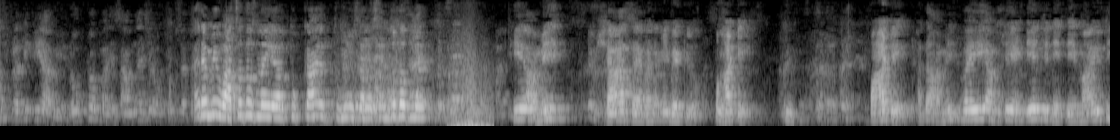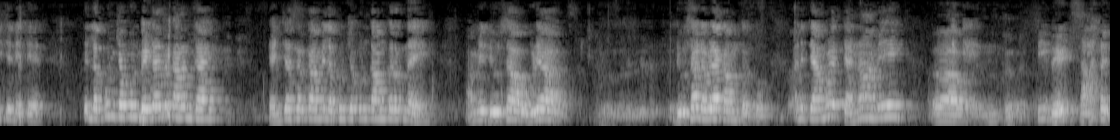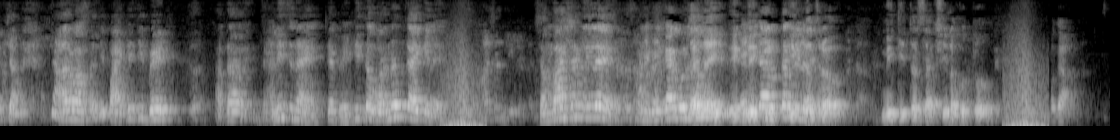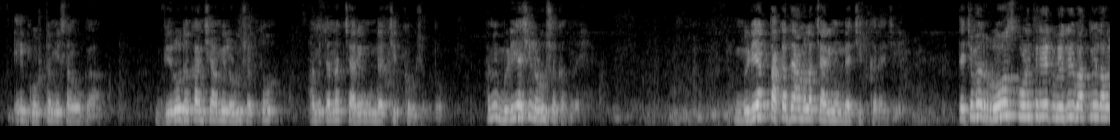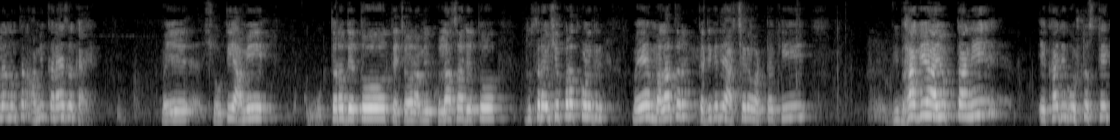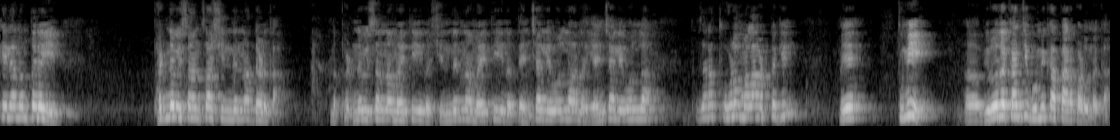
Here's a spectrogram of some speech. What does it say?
प्रतिक्रिया हवी मध्ये सामन्याच्या अरे मी वाचतच नाही यार. तू काय? तुम्ही त्याला समजतच नाही. की अमित शहा साहेबांना मी भेटलो. पहाटे. पहाटे. आता अमित भाई आमचे एनडीएचे नेते महायुतीचे नेते आहेत. ते लपून छपून भेटायचं कारण काय? त्यांच्यासारखं आम्ही लपून छपून काम करत नाही. आम्ही दिवसा उघड्या दिवसा डवळ्या काम करतो. आणि त्यामुळे त्यांना आम्ही ती भेट सहा चार चार वाजताची पहाटेची भेट. आता झालीच नाही. त्या भेटीचं वर्णन काय केलंय? संभाषण लिहिलंय. म्हणजे मी काय बोलतो नाही काय उत्तर मी तिथं साक्षीला होतो. बघा एक गोष्ट मी सांगू का? विरोधकांशी आम्ही लढू शकतो. आम्ही त्यांना चारी मुंड्यात चित करू शकतो. आम्ही मीडियाशी लढू शकत नाही. मीडियात ताकद आहे आम्हाला चारी मुंड्यात चित करायची. त्याच्यामुळे रोज कोणीतरी एक वेगळी बातमी लावल्यानंतर आम्ही करायचं काय? म्हणजे शेवटी आम्ही उत्तरं देतो त्याच्यावर आम्ही खुलासा देतो. दुसऱ्या दिवशी परत कोणीतरी म्हणजे मला तर कधी कधी आश्चर्य वाटतं की विभागीय आयुक्तांनी एखादी गोष्ट स्टे केल्यानंतरही फडणवीसांचा शिंदेना दणका. न फडणवीसांना माहिती न शिंदेना माहिती न त्यांच्या लेवलला न यांच्या लेवलला जरा थोडं मला वाटतं की म्हणजे तुम्ही विरोधकांची भूमिका पार पाडू नका.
